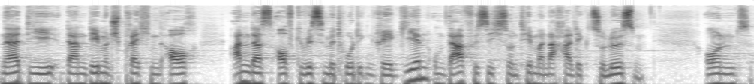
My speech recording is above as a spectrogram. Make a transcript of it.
ne, die dann dementsprechend auch anders auf gewisse Methodiken reagieren, um dafür sich so ein Thema nachhaltig zu lösen. Und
